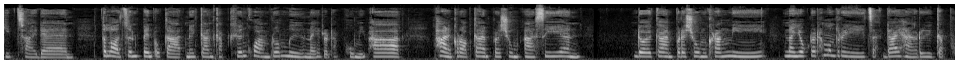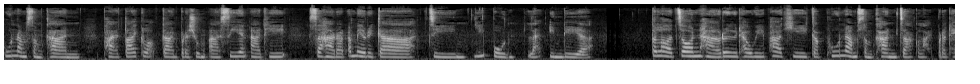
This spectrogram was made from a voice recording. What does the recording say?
กิจชายแดน ตลอดจนเป็นโอกาสในการขับเคลื่อนความร่วมมือในระดับภูมิภาค ผ่านกรอบการประชุมอาเซียน โดยการประชุมครั้งนี้ นายกรัฐมนตรีจะได้หารือกับผู้นำสำคัญ ภายใต้กรอบการประชุมอาเซียนอาทิ สหรัฐอเมริกา จีน ญี่ปุ่น และอินเดีย ตลอดจนหารือทวิภาคีกับผู้นำสำคัญจากหลายประเท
